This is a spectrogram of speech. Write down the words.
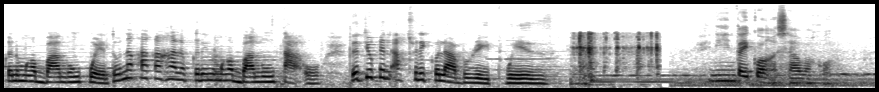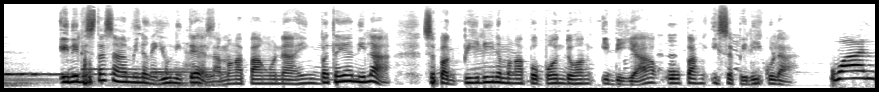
ka ng mga bagong kwento, nakakahanap ka rin ng mga bagong tao that you can actually collaborate with. Hinihintay ko ang asawa ko. Inilista sa amin ng Unitel ang mga pangunahing batayan nila sa pagpili ng mga popondohang ideya upang isa pelikula. One,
